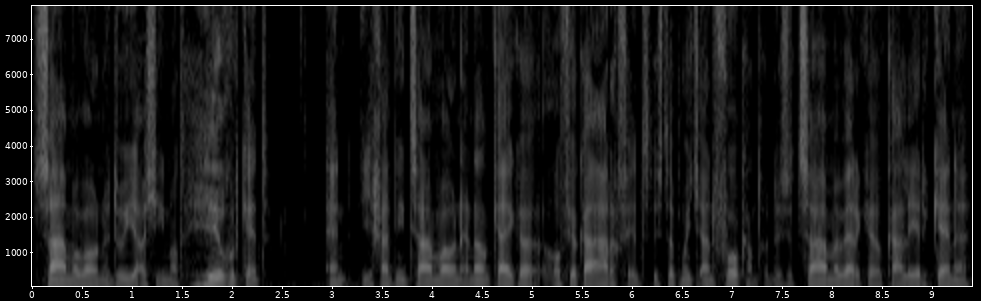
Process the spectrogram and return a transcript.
samenwonen doe je als je iemand heel goed kent. En je gaat niet samenwonen en dan kijken of je elkaar aardig vindt. Dus dat moet je aan de voorkant doen. Dus het samenwerken, elkaar leren kennen,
